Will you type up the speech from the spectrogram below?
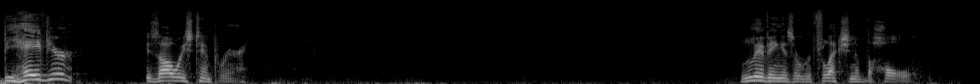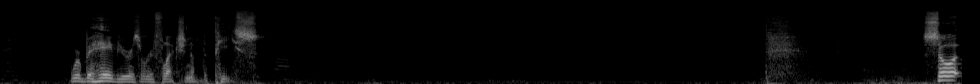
Behavior is always temporary. Living is a reflection of the whole, where behavior is a reflection of the piece. So,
